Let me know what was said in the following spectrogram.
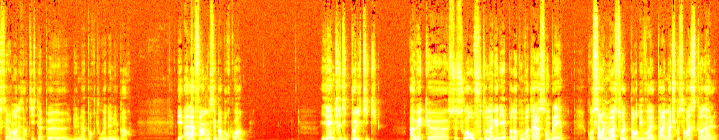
C'est vraiment des artistes un peu euh, de n'importe où et de nulle part. Et à la fin, on ne sait pas pourquoi, il y a une critique politique. Avec euh, ce soir au foot, on a gagné pendant qu'on vote à l'Assemblée, qu'on sort une loi sur le port du voile, Paris Match ressort un scandale.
